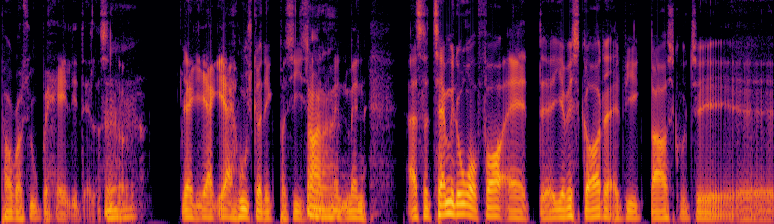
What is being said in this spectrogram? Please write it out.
pokkers ubehageligt, eller sådan mm. noget. Jeg, jeg, jeg husker det ikke præcis, nej, nej. Men, men altså tag mit ord for, at øh, jeg vidste godt, at vi ikke bare skulle til øh,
